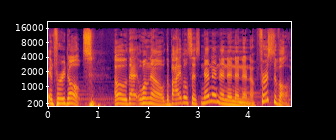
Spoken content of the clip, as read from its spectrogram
and for adults. Oh, that, well, no. The Bible says, no, no, no, no, no, no, no. First of all,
